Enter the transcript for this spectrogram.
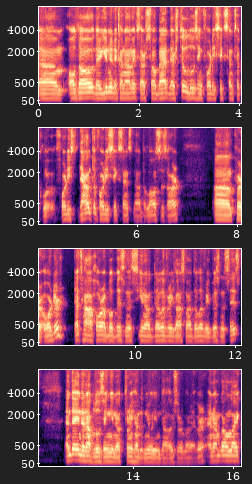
Um, although their unit economics are so bad, they're still losing 46 cents a quarter, 40 down to 46 cents now. The losses are um, per order. That's how horrible business, you know, delivery, last mile delivery business is. And they ended up losing, you know, $300 million or whatever. And I'm going like,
